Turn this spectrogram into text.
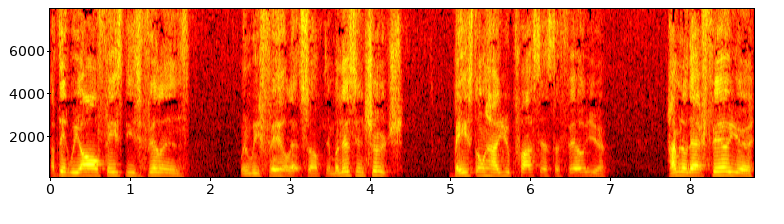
I think we all face these feelings when we fail at something. But listen, church, based on how you process a failure, how many of that failure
